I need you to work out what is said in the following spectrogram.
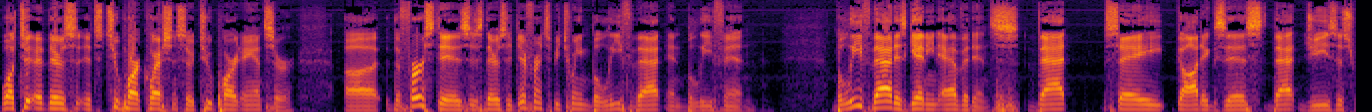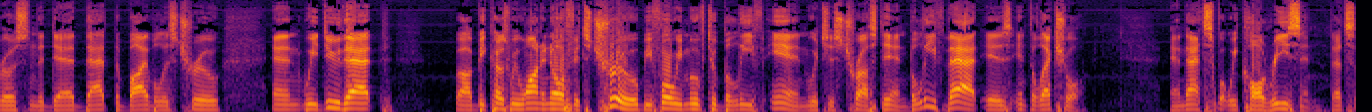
well, two, uh, there's it's two part question, so two part answer. Uh, the first is is there's a difference between belief that and belief in. Belief that is getting evidence that say God exists, that Jesus rose from the dead, that the Bible is true, and we do that uh, because we want to know if it's true before we move to belief in, which is trust in. Belief that is intellectual. And that's what we call reason. That's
